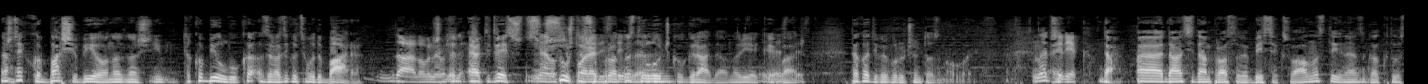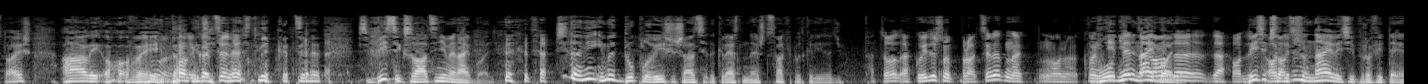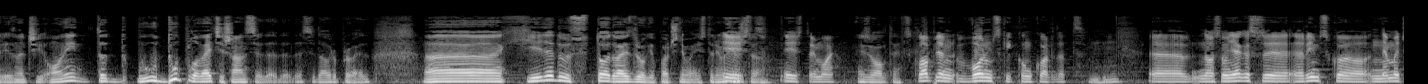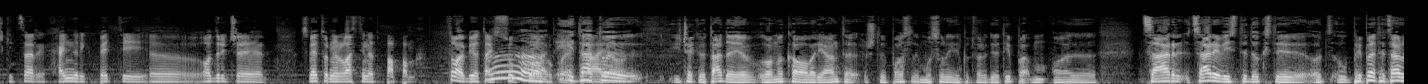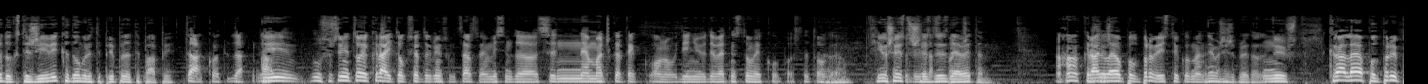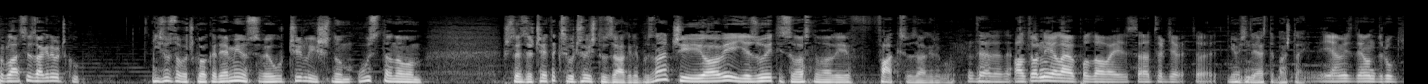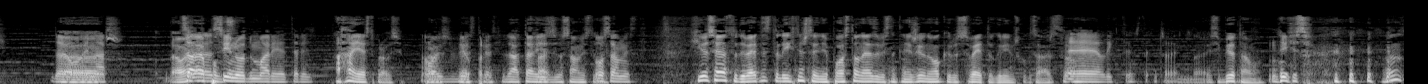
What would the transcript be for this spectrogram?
Znaš, nekako je baš je bio, ono, znaš, tako je bio Luka, za razliku od samo od bara. Da, dobro, ne može. Evo ti dve sušte suprotnosti da, da. Lučkog grada, ono, rijeke i bar. Tako da ti preporučujem to za novu godinu. Znači Rijeka. Da, a, danas je dan proslave biseksualnosti, ne znam kako tu stojiš, ali ovaj događaj- nikad se ne nikad se ne. Biseksualci njima je najbolje. Znači da oni imaju duplo više šanse da kresnu nešto svaki put kad izađu. Pa to, ako ideš na procenat, na ono, kvantitet, je najbolje. onda, da, od, Biseksualci su najveći profiteri, znači oni to, u duplo veće šanse da, da, da se dobro provedu. Uh, 1122. počinjemo istoriju. Isto, nešto? isto i moje. Izvolite. Sklopljen Wormski konkordat. Mhm. e, na osnovu njega se rimsko-nemački car Heinrich V e, odriče svetorne vlasti nad papama. To je bio taj sukob koji e, je da, to trajao. je, i čekaj, od tada je ono kao varijanta što je posle Mussolini potvrdio tipa car, carevi ste dok ste, od, pripadate caru dok ste živi, kad umrete pripadate papi. Tako, da. A- I u suštini to je kraj tog svetog rimskog carstva. Ja mislim da se Nemačka tek ono udjenjuje u 19. veku posle toga. 1669. Aha, kralj Leopold I isto i kod mene. Nemaš ništa pre toga. Ništa. Kralj Leopold prvi proglasio Zagrebačku Isusovačku akademiju sveučilišnom ustanovom što je začetak sveučilišta u Zagrebu. Znači, i ovi jezuiti su osnovali faks u Zagrebu. Da, da, da. Ali to nije Leopold ovaj sa tvrđave. To je, Ja mislim da jeste baš taj. ja mislim da je on drugi. Da je ovaj E, naš. Da, ovaj Leopold- sin od Marije Terezije. Aha, jeste pravo si. Ovo je Pravo si, bio prvi. Da, taj iz 18. veka. 18. 1719. Lihtenštajn je postao nezavisna knježevina u okviru Svetog Rimskog carstva. E, Lichtenstein čovjek. Da, jesi bio tamo? Nisam.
